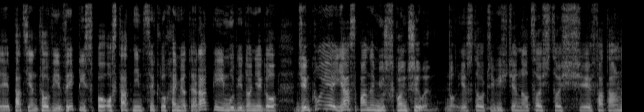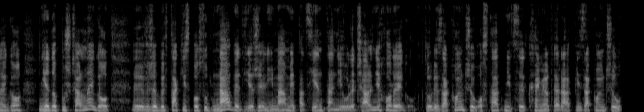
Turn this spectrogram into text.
y, pacjentowi wypis po ostatnim cyklu chemioterapii i mówi do niego: Dziękuję, ja z panem już skończyłem. No, jest to oczywiście no, coś, coś y, fatalnego, niedopuszczalnego, y, żeby w taki sposób, nawet jeżeli mamy pacjenta nieuleczalnie chorego, który zakończył ostatni cykl chemioterapii, zakończył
